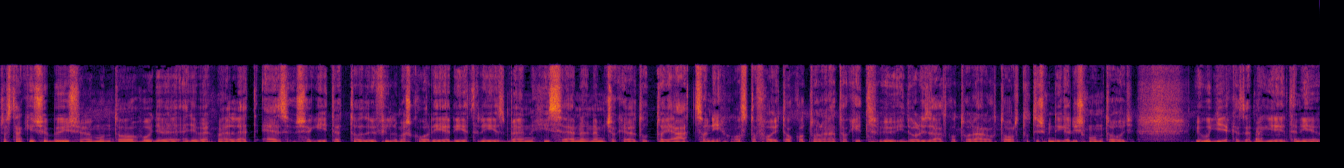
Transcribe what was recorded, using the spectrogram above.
és aztán később ő is elmondta, hogy egyebek mellett ez segítette az ő filmes karrierjét részben, hiszen nem csak el tudta játszani azt a fajta katonát, akit ő idealizált katonának tartott, és mindig el is mondta, hogy ő úgy igyekezett megjeleníteni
